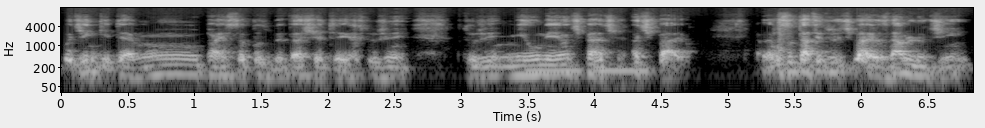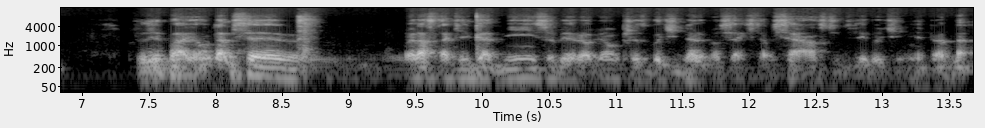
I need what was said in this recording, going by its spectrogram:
bo dzięki temu państwo pozbywa się tych, którzy, którzy nie umieją ćpać, a ćpają. Ale są tacy, którzy ćpają. Znam ludzi, którzy pają, tam se raz na kilka dni sobie robią przez godzinę, robią sobie jakiś tam seans czy dwie godziny, prawda?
